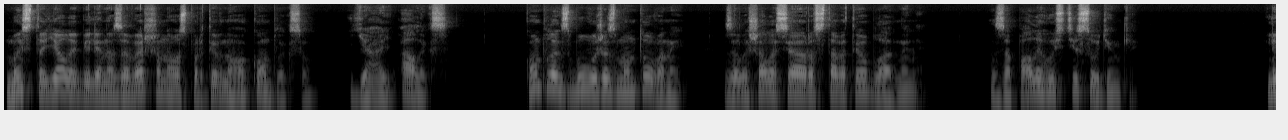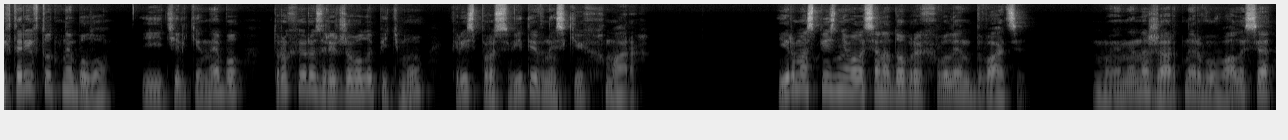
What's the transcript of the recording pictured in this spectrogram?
Ми стояли біля незавершеного спортивного комплексу, я й Алекс. Комплекс був уже змонтований, залишалося розставити обладнання. Запали густі сутінки. Ліхтарів тут не було, і тільки небо трохи розріджувало пітьму крізь просвіти в низьких хмарах. Ірма спізнювалася на добрих хвилин двадцять. Ми не на жарт нервувалися,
